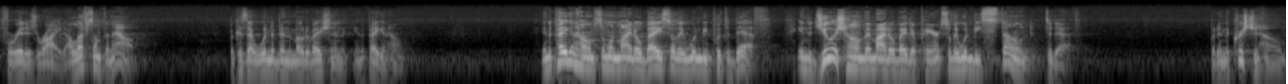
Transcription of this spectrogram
for it is right. I left something out because that wouldn't have been the motivation in the, in the pagan home. In the pagan home, someone might obey so they wouldn't be put to death. In the Jewish home, they might obey their parents so they wouldn't be stoned to death. But in the Christian home,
